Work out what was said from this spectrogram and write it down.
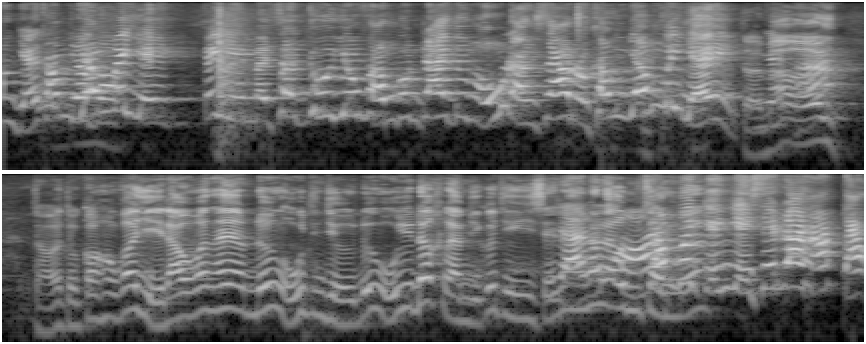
Con giải thích Không cho giống con. cái gì? Cái gì mà sao chui vô phòng con trai tôi ngủ lần sau rồi không giống cái gì? Trời má ơi. Trời ơi, tụi con không có gì đâu Má thấy đứa ngủ trên giường, đứa ngủ dưới đất làm gì có chuyện gì xảy Dạ, ra ung rồi. sùm Không có chuyện gì xảy ra hả? Tao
